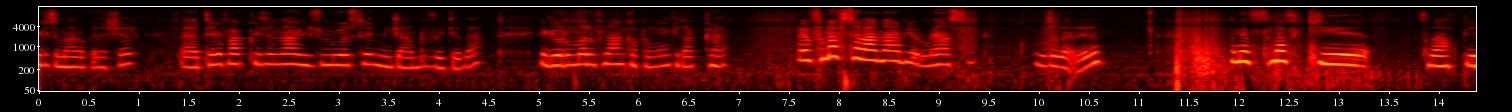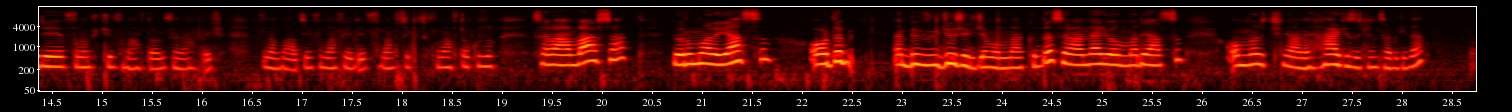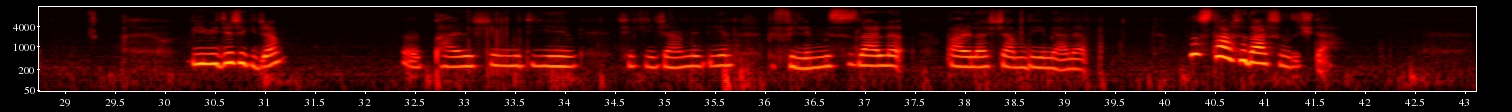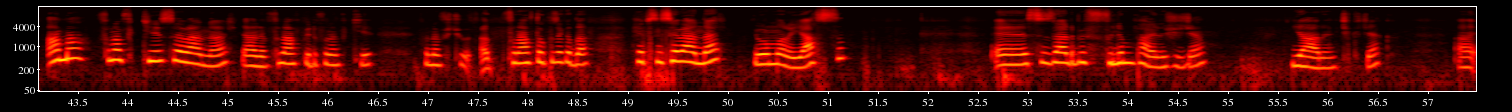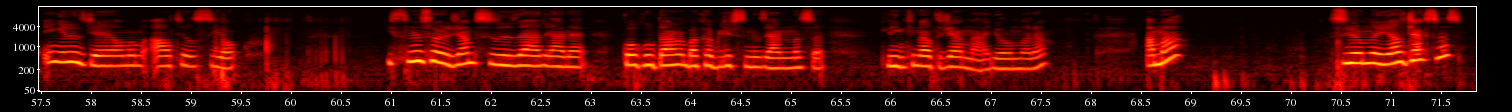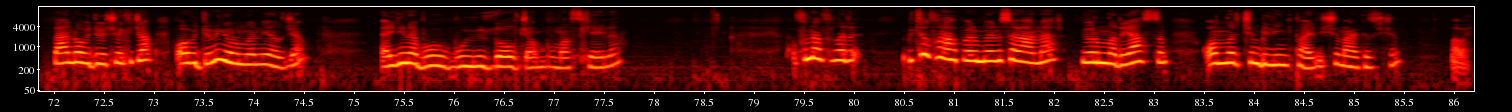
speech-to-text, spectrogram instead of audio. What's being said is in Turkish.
Herkese merhaba arkadaşlar. Ee, telef hakkı yüzünden yüzümü göstermeyeceğim bu videoda. Yorumları falan kapanıyor. 2 dakika. Ve FNAF sevenler bir yorum yazsın. Konumuza dönelim. Hani FNAF 2, FNAF 1'i, FNAF 2, FNAF 4, FNAF 5, FNAF 6, FNAF 7, FNAF 8, FNAF 9'u seven varsa yorumlara yazsın. Orada yani bir video çekeceğim onun hakkında. Sevenler yorumlara yazsın. Onlar için yani herkes için tabii ki de bir video çekeceğim. Yani paylaşım mı diyeyim, çekeceğim mi diyeyim, bir film mi sizlerle paylaşacağım diyeyim yani. Nasıl ters edersiniz işte. Ama FNAF 2'yi sevenler, yani FNAF 1, FNAF 2, FNAF 3, FNAF 9'a kadar hepsini sevenler yorumlara yazsın. Ee, sizlerle bir film paylaşacağım. Yarın çıkacak. Ee, İngilizce onun altyazısı yok. İsmini söyleyeceğim. Sizler yani Google'dan bakabilirsiniz yani nasıl. Linkini atacağım ben yorumlara. Ama siz yorumları yazacaksınız. Ben de o videoyu çekeceğim. O videonun yorumlarını yazacağım. E yine bu bu yüzde olacağım bu maskeyle. FNAF'ları bütün FNAF bölümlerini sevenler yorumları yazsın. Onlar için bir link paylaşayım herkes için. Bay bay.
